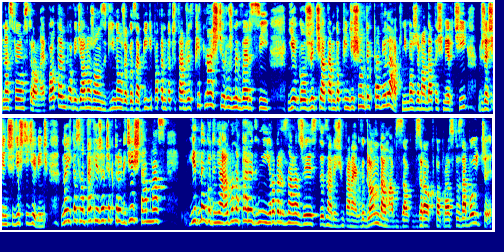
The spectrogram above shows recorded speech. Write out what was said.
na swoją stronę. Potem powiedziano, że on zginął, że go zabili. Potem doczytałam, że jest 15 różnych wersji jego życia, tam do 50 prawie lat, mimo że ma datę śmierci wrzesień 39. No i to są takie rzeczy, które gdzieś tam nas jednego dnia albo na parę dni Robert znalazł, że jest, znaleźliśmy pana jak wyglądał, ma wzrok, wzrok po prostu zabójczy.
